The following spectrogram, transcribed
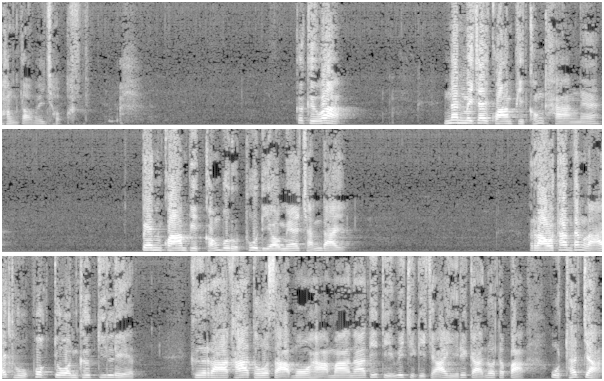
ฟังตามไม่จบ ก็คือว่านั่นไม่ใช่ความผิดของทางนะ เป็นความผิดของบุรุษผู้เดียวแม้ฉันใด เราท่านทั้งหลายถูกพวกโจรคือกิเลส คือราคะโทสะโมหามานะทิฏฐิวิจิกิจฉาหิริการโนตปะ อุทธจัก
